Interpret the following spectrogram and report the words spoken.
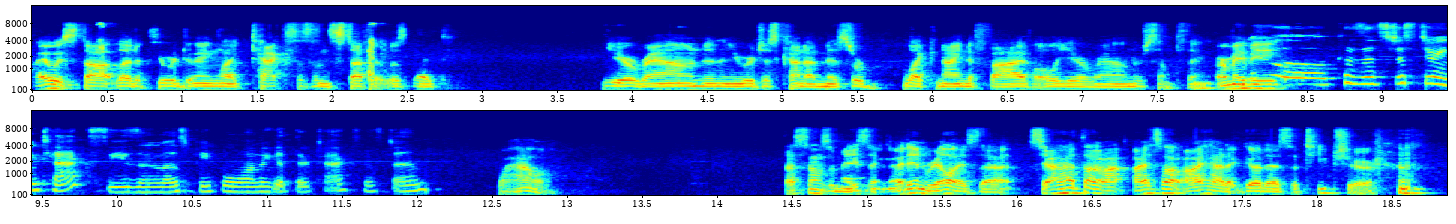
I always thought that if you were doing like taxes and stuff, it was like year round, and then you were just kind of miserable, like nine to five all year round or something, or maybe. No, because it's just during tax season. Most people want to get their taxes done. Wow. That sounds amazing. I didn't realize that. See, I thought I, thought I had it good as a teacher.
